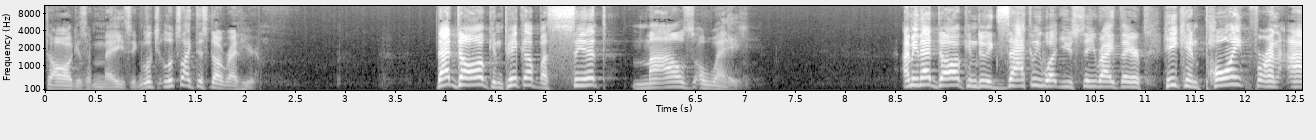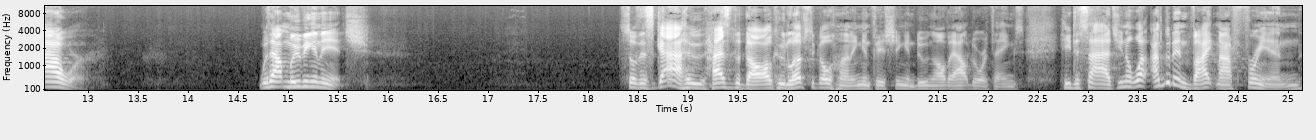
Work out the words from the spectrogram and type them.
Dog is amazing. Looks, looks like this dog right here. That dog can pick up a scent miles away. I mean, that dog can do exactly what you see right there. He can point for an hour without moving an inch. So, this guy who has the dog, who loves to go hunting and fishing and doing all the outdoor things, he decides, you know what? I'm going to invite my friend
